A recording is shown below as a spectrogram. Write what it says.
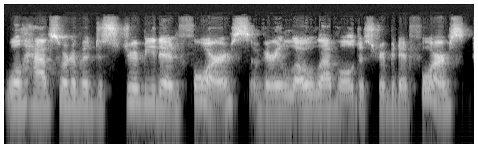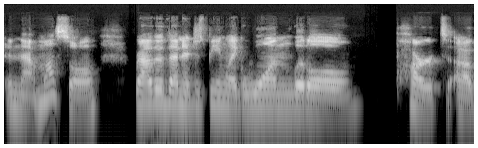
will have sort of a distributed force, a very low level distributed force in that muscle, rather than it just being like one little part of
